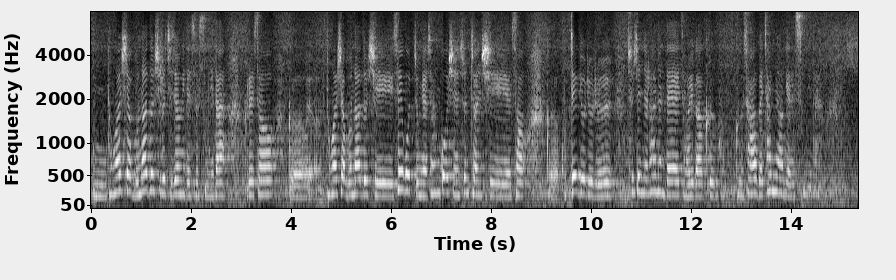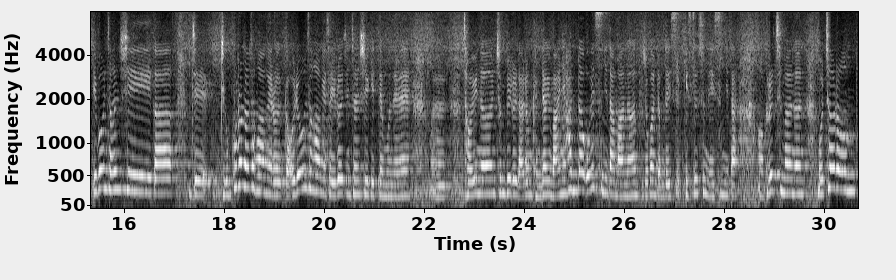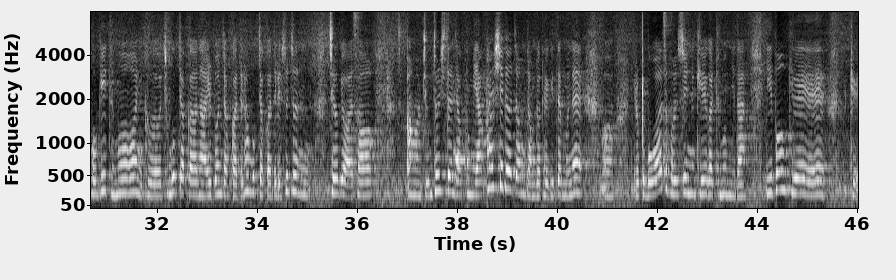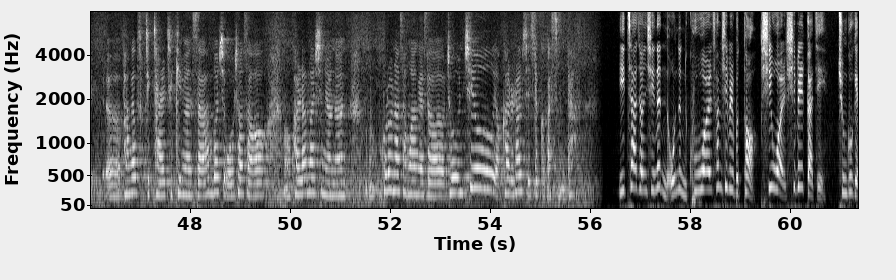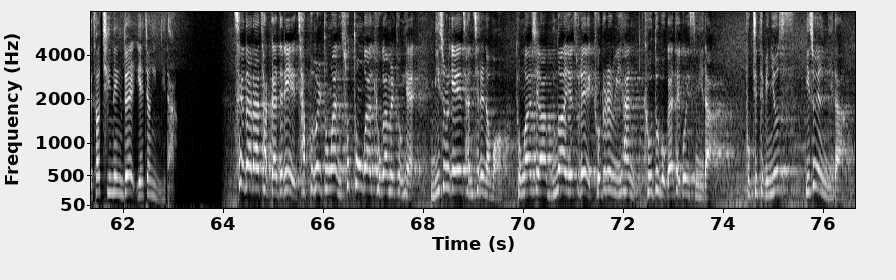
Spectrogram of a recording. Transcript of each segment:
음, 동아시아 문화도시로 지정이 됐었습니다. 그래서 그 동아시아 문화도시 세 곳 중에서 한 곳인 순천시에서 그 국제 교류를 추진을 하는데 저희가 그, 그 사업에 참여하게 됐습니다. 이번 전시가 이제 지금 코로나 상황으로 그러니까 어려운 상황에서 이루어진 전시이기 때문에 어, 저희는 준비를 나름 굉장히 많이 한다고 했습니다만은 부족한 점도 있을, 있을 수는 있습니다. 어, 그렇지만은 모처럼 보기 드문 그 중국 작가나 일본 작가들, 한국 작가들이 순천 지역에 와서 어, 지금 전시된 작품이 약 80여 점 정도 되기 때문에 어, 이렇게 모아서 볼 수 있는 기회가 드뭅니다. 이번 기회에 이렇게 어, 방역 수칙 잘 지키면서 한 번씩 오셔서 어, 관람하시면은 어, 코로나 상황에서 좋은 치유 역할을 할 수 있을 것 같습니다. 2차 전시는 오는 9월 30일부터 10월 10일까지 중국에서 진행될 예정입니다. 세 나라 작가들이 작품을 통한 소통과 교감을 통해 미술계의 잔치를 넘어 동아시아 문화예술의 교류를 위한 교두보가 되고 있습니다. 복지TV 뉴스 이소연입니다.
